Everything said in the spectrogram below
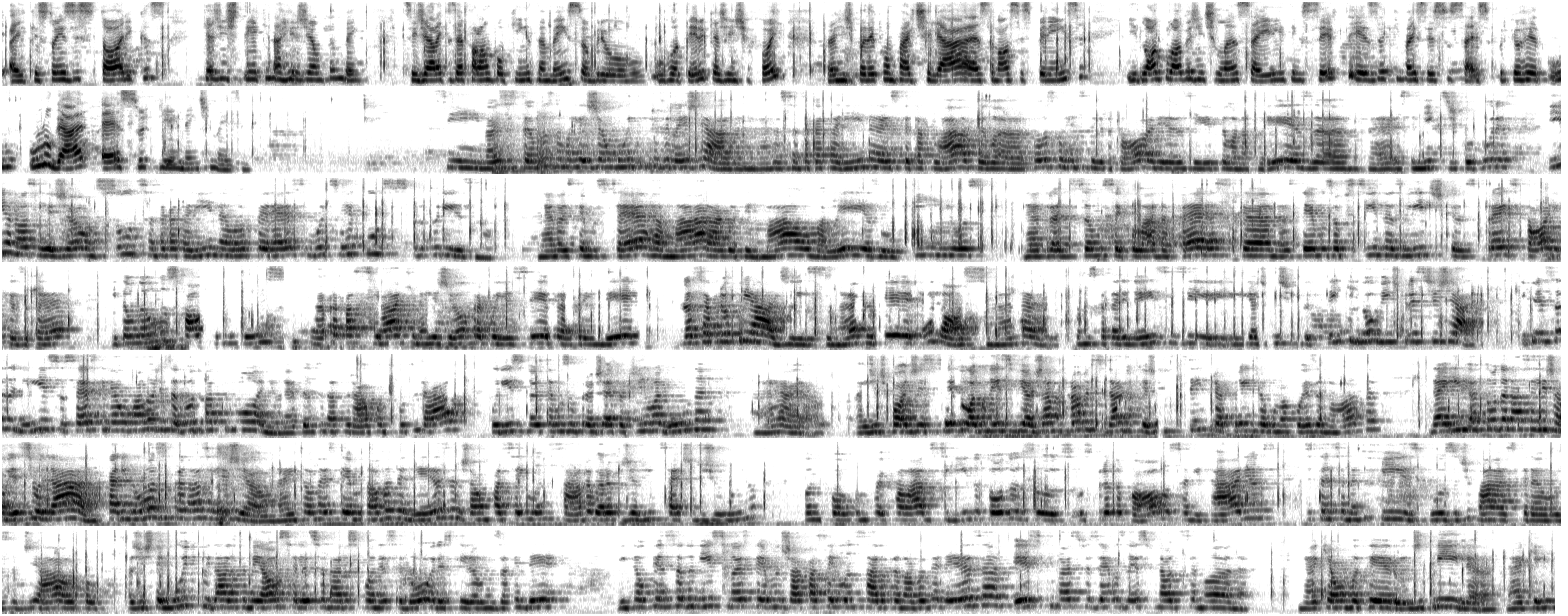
eh, questões históricas que a gente tem aqui na região também. Se a Diara quiser falar um pouquinho também sobre o, o roteiro que a gente foi, para a gente poder compartilhar essa nossa experiência e logo, logo a gente lança ele, tenho certeza que vai ser sucesso, porque o, o lugar é surpreendente mesmo. Sim, nós estamos numa região muito privilegiada. Né? Santa Catarina é espetacular pela, pelas correntes migratórias e pela natureza, né? esse mix de culturas. E a nossa região, sul de Santa Catarina, ela oferece muitos recursos para o turismo. Né? Nós temos serra, mar, água termal, baleias, golfinhos, né? a tradição secular da pesca, nós temos oficinas líticas pré-históricas até. Então, não nos falta recurso né, para passear aqui na região, para conhecer, para aprender, para se apropriar disso, né? Porque é nosso, né? Somos catarinenses e, e a gente tem que realmente prestigiar. E pensando nisso, o SESC é um valorizador do patrimônio, né, tanto natural quanto cultural. Por isso, nós temos um projeto aqui em Laguna. Né, a gente pode ser do lagunense viajar na própria cidade, porque a gente sempre aprende alguma coisa nova. Né, e a toda a nossa região, esse olhar carinhoso para a nossa região. Né? Então, nós temos Nova Veneza, já um passeio lançado agora para o dia 27 de junho, quando for, como foi falado, seguindo todos os, os protocolos sanitários, distanciamento físico, uso de máscara, uso de álcool. A gente tem muito cuidado também ao selecionar os fornecedores que irão nos atender. Então, pensando nisso, nós temos já passeio lançado para Nova Veneza, esse que nós fizemos nesse final de semana, né, que é um roteiro de trilha, né, quem,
